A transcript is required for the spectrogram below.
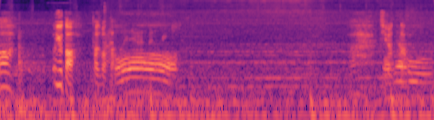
아 이겼다. 다 잡았다. 오 아 지렸다. 뭐냐고.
